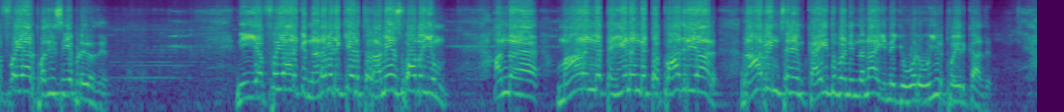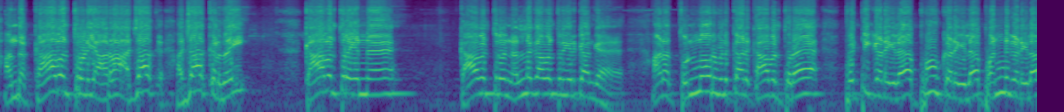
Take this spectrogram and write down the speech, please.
எஃப்ஐஆர் பதிவு செய்யப்படுகிறது. நீ எஃப்ஐஆருக்கு நடவடிக்கை எடுத்த ரமேஷ் பாபையும் அந்த மானங்கட்ட ஈனங்கட்ட பாதிரியார் ராபின்சனையும் கைது பண்ணியிருந்தனா இன்னைக்கு ஒரு உயிர் போயிருக்காது. அந்த காவல்துறை அஜாக்கிரதை காவல்துறை என்ன? காவல்துறை நல்ல காவல்துறை இருக்காங்க. ஆனா தொண்ணூறு விழுக்காடு காவல்துறை பெட்டி கடையில பூ கடையில பண்ணு கடையில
